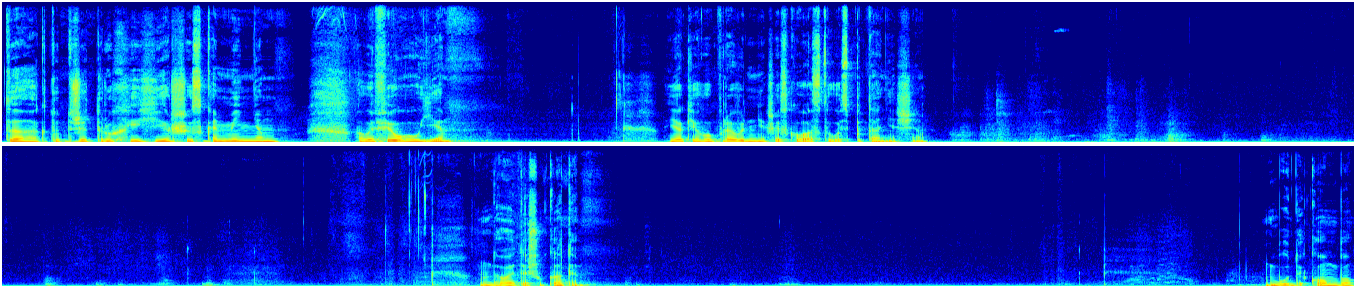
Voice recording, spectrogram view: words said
Так, тут вже трохи гірше з камінням, але фіол є. Як його правильніше скласти, ось питання ще. Ну, Давайте шукати. Буде комбо.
